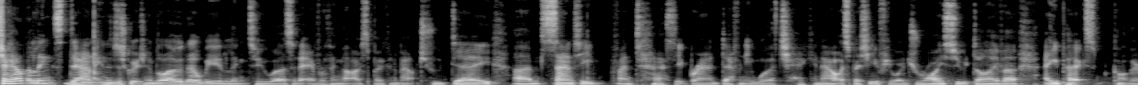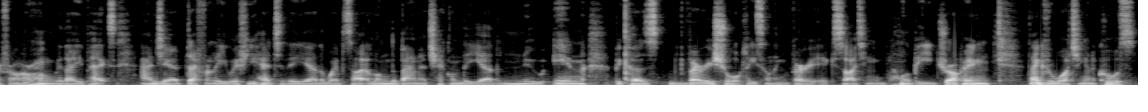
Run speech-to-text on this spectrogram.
Check out the links down in the description below. There'll be a link to uh, sort of everything that I've spoken about today. Um, Santi, fantastic brand, definitely worth checking out, especially if you're a dry suit diver. Apeks, can't go far wrong with Apeks. And yeah, definitely if you head to the uh, the website along the banner, check on the uh, the new in because very shortly something very exciting will be dropping. Thank you for watching, and of course,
